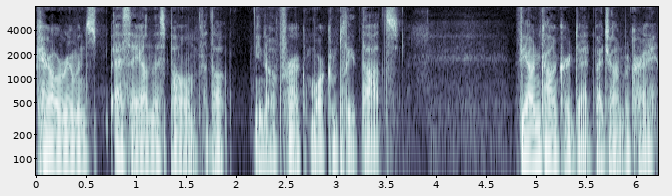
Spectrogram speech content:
Carol Rumens' essay on this poem for the you know for more complete thoughts. The Unconquered Dead by John McCrae.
